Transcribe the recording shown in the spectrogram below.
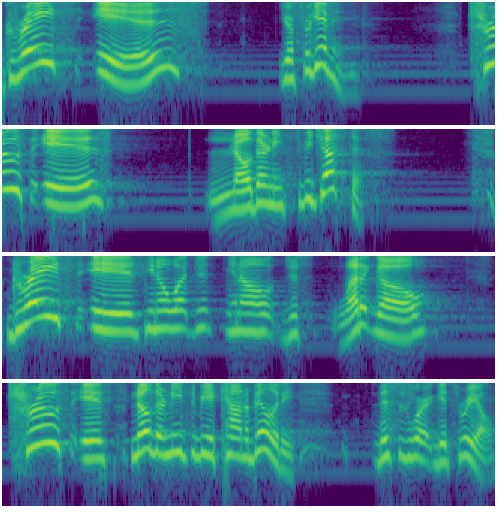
Grace is you're forgiven. Truth is no there needs to be justice. Grace is, you know what, you know, just let it go. Truth is, no, there needs to be accountability. This is where it gets real.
